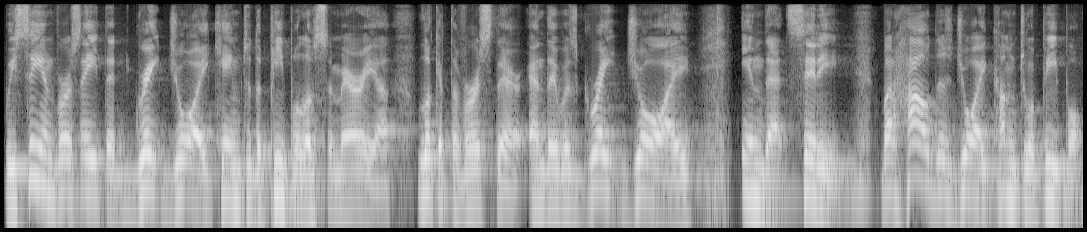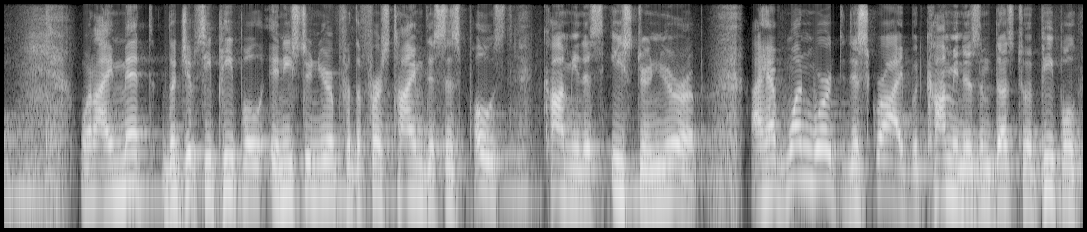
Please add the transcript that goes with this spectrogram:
We see in verse 8 that great joy came to the people of Samaria. Look at the verse there. And there was great joy in that city. But how does joy come to a people? When I met the gypsy people in Eastern Europe for the first time, this is post communist Eastern Europe. I have one word to describe what communism does to a people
